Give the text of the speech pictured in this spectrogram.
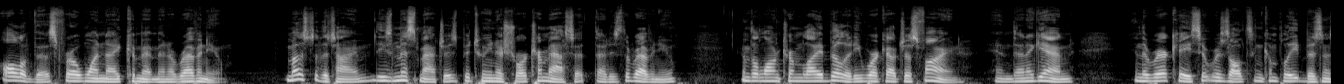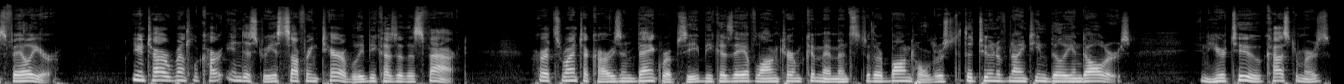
All of this for a one night commitment of revenue. Most of the time, these mismatches between a short term asset, that is the revenue, and the long term liability work out just fine. And then again, in the rare case, it results in complete business failure. The entire rental car industry is suffering terribly because of this fact. Hertz Rent a Car is in bankruptcy because they have long term commitments to their bondholders to the tune of $19 billion. And here, too, customers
